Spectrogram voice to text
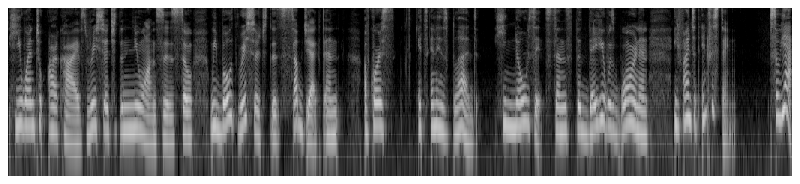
He went to archives, researched the nuances. So we both researched the subject. And of course, it's in his blood. He knows it since the day he was born and he finds it interesting. So, yeah,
